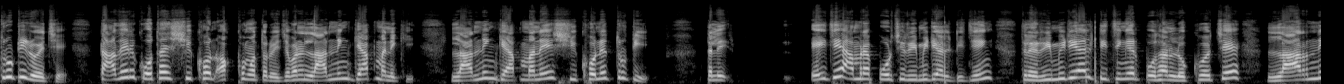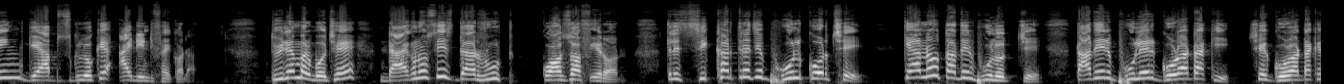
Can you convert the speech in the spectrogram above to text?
ত্রুটি রয়েছে? তাদের কোথায় শিখন অক্ষমতা রয়েছে? মানে লার্নিং গ্যাপ মানে কি? লার্নিং গ্যাপ মানে শিখনের ত্রুটি। তাহলে এই যে আমরা পড়ছি রিমিডিয়াল টিচিং তাহলে রিমিডিয়াল টিচিংয়ের প্রধান লক্ষ্য হচ্ছে লার্নিং গ্যাপসগুলোকে আইডেন্টিফাই করা। দুই নম্বর বলছে diagnosis the root cause of error তাহলে শিক্ষার্থীরা যে ভুল করছে, কেন তাদের ভুল হচ্ছে? তাদের ভুলের গোড়াটা কি? সেই গোড়াটাকে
